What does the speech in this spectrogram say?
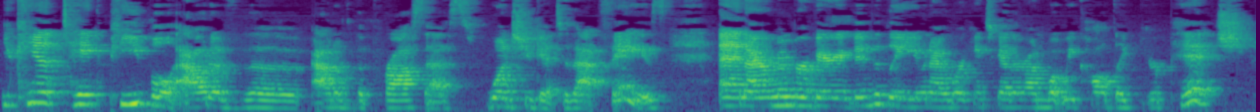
you can't take people out of the out of the process once you get to that phase. And i remember very vividly you and i working together on what we called like your pitch.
